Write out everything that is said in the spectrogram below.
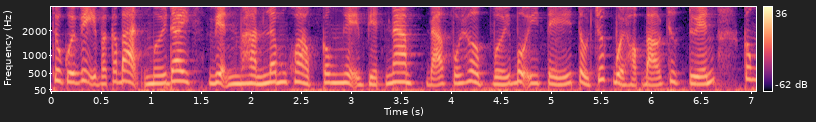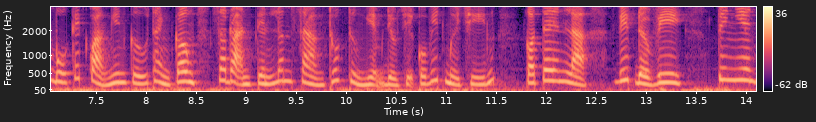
Thưa quý vị và các bạn, mới đây, Viện Hàn Lâm Khoa học Công nghệ Việt Nam đã phối hợp với Bộ Y tế tổ chức buổi họp báo trực tuyến công bố kết quả nghiên cứu thành công giai đoạn tiền lâm sàng thuốc thử nghiệm điều trị COVID-19 có tên là Vipdervi Tuy nhiên,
